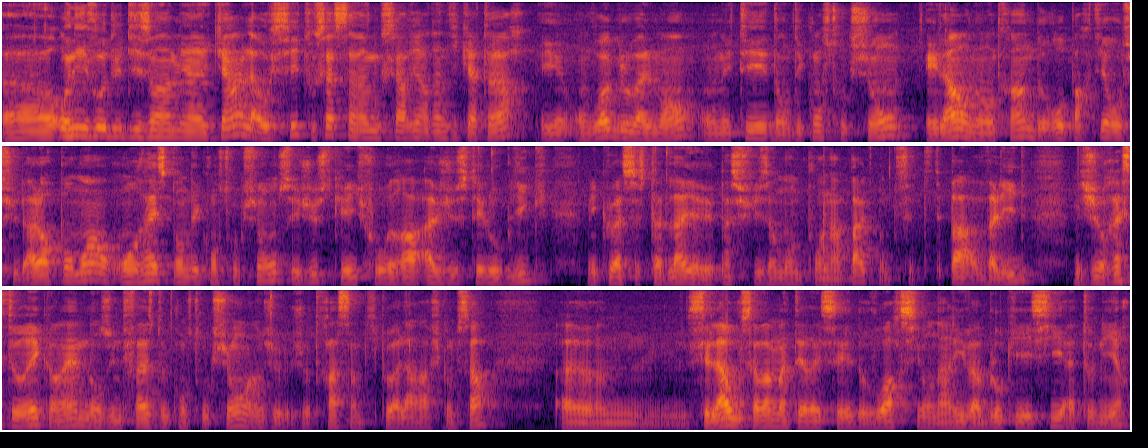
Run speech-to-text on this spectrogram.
Euh, au niveau du 10 ans américain, là aussi, tout ça, ça va nous servir d'indicateur. Et on voit globalement, on était dans des constructions, et là, on est en train de repartir au sud. Alors pour moi, on reste dans des constructions, c'est juste qu'il faudra ajuster l'oblique, mais qu'à ce stade-là, il n'y avait pas suffisamment de points d'impact, donc c'était pas valide. Mais je resterai quand même dans une phase de construction, hein. je, trace un petit peu à l'arrache comme ça. Euh, c'est là où ça va m'intéresser, de voir si on arrive à bloquer ici, à tenir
